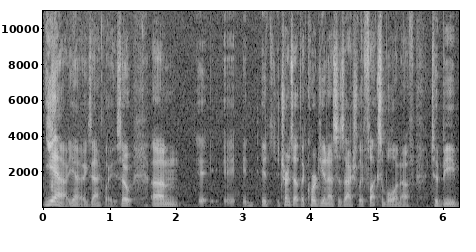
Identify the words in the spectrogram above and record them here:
Yeah, yeah, exactly. So um, it, it, it, it, turns out that CoreDNS is actually flexible enough to be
